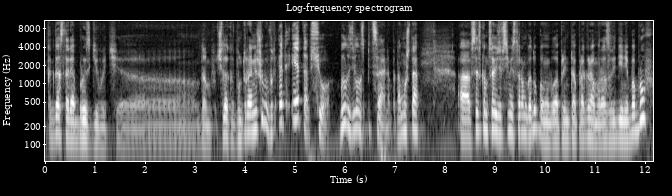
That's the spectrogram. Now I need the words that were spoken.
когда стали обрызгивать э, там, человека в натуральной шубе, вот это, это все было сделано специально, потому что э, в Советском Союзе в 1972 году, по-моему, была принята программа разведения бобров,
